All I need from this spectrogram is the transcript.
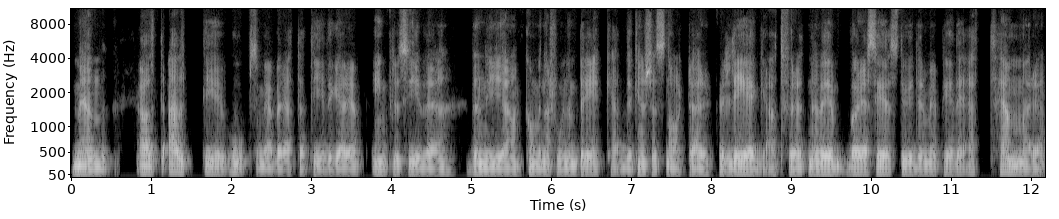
Men allt, alltihop som jag berättat tidigare, inklusive den nya kombinationen BREKAD, det kanske snart är förlegat för att när vi börjar se studier med PD1-hämmare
